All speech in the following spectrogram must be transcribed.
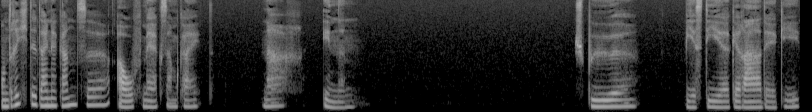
und richte deine ganze Aufmerksamkeit nach innen. Spüre, wie es dir gerade geht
